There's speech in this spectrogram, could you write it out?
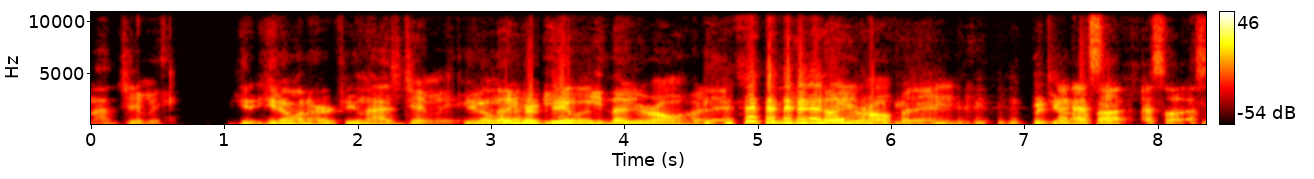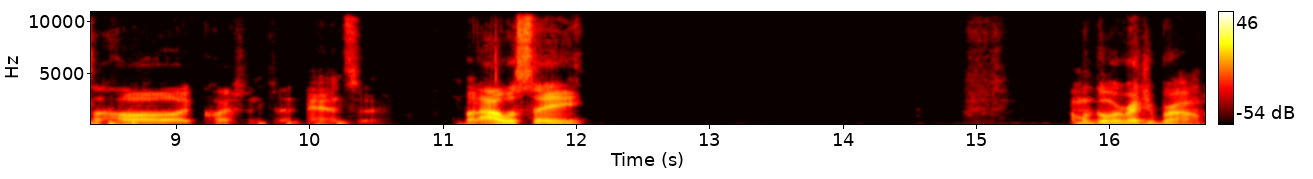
Not Jimmy. He, he don't want to hurt feelings. Not Jimmy. You don't want to hurt feelings. You know you're wrong for that. you know you're wrong for that. Put you on the That's a spot. that's a that's a hard question to answer. But I would say I'm gonna go with Reggie Brown.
